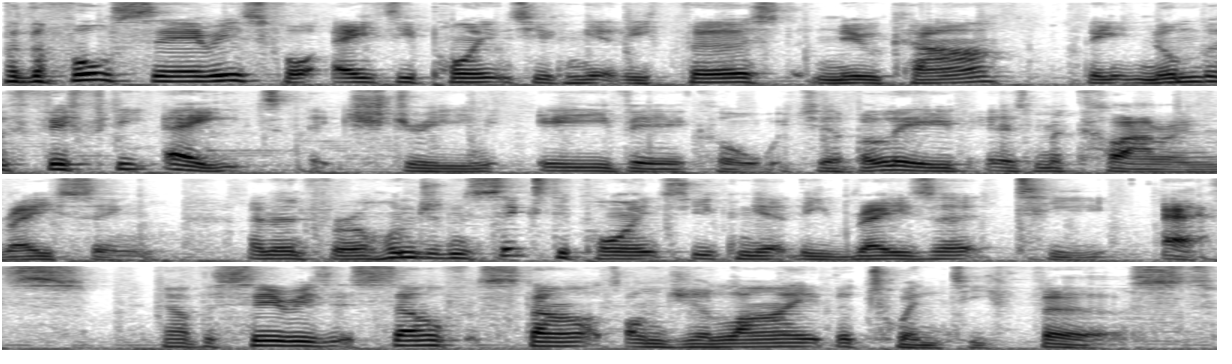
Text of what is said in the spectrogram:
For the full series, for 80 points, you can get the first new car, the number 58 Extreme E vehicle, which I believe is McLaren Racing. And then for 160 points, you can get the RZR TS. Now, the series itself starts on July the 21st.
